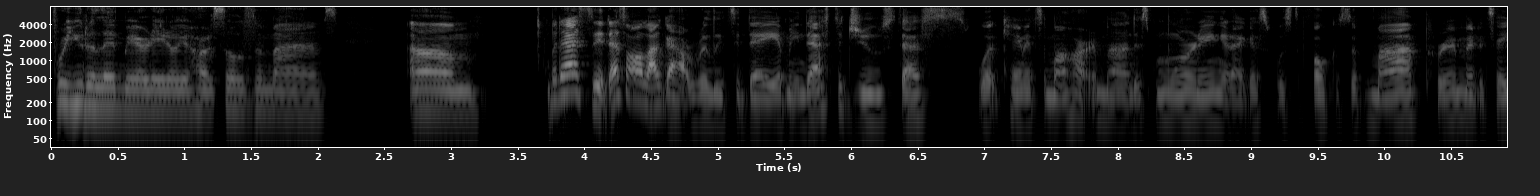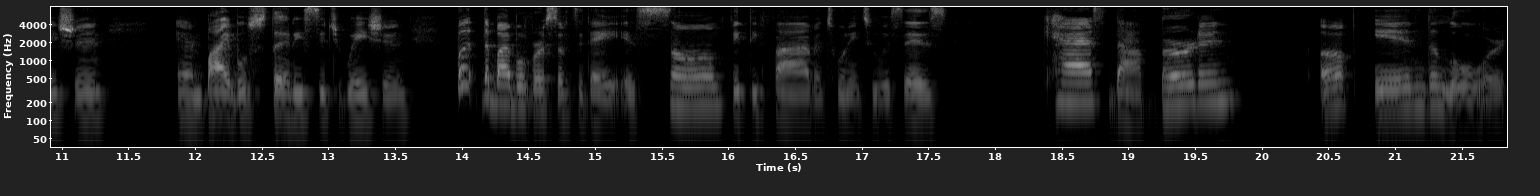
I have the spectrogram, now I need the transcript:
for you to let marinate on your heart, souls, and minds. Um, but that's it. That's all I got really today. I mean, that's the juice. That's what came into my heart and mind this morning, and I guess was the focus of my prayer meditation and Bible study situation. But the Bible verse of today is Psalm 55 and 22. It says, Cast thy burden up in the Lord,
